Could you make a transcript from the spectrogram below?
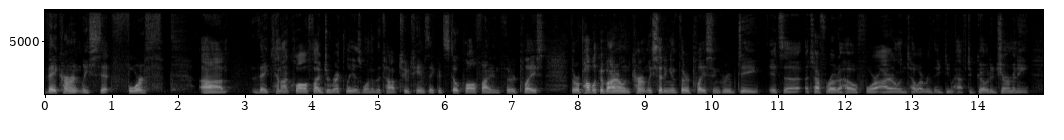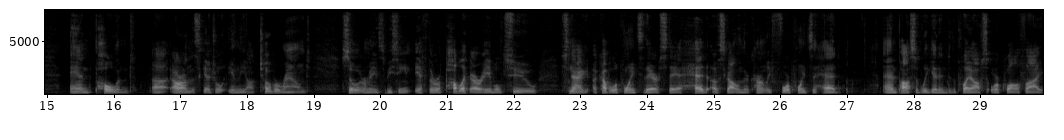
They currently sit fourth. Uh, they cannot qualify directly as one of the top two teams. They could still qualify in third place. The Republic of Ireland currently sitting in third place in Group D. It's a, a tough row to hoe for Ireland. However, they do have to go to Germany and Poland uh, are on the schedule in the October round. So it remains to be seen if the Republic are able to snag a couple of points there, stay ahead of Scotland. They're currently four points ahead, and possibly get into the playoffs or qualify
